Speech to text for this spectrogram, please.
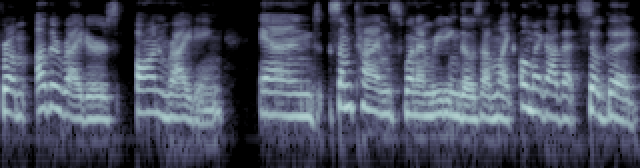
from other writers on writing. And sometimes when I'm reading those, I'm like, oh my God, that's so good.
